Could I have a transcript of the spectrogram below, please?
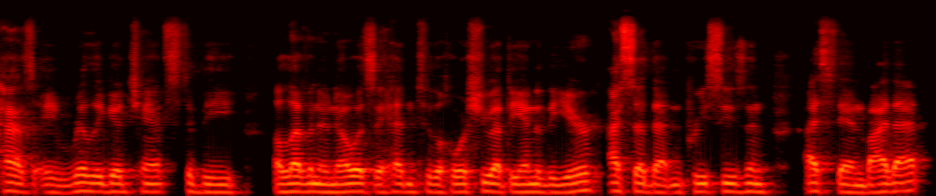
has a really good chance to be 11 and 0 as they head into the horseshoe at the end of the year. I said that in preseason. I stand by that.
